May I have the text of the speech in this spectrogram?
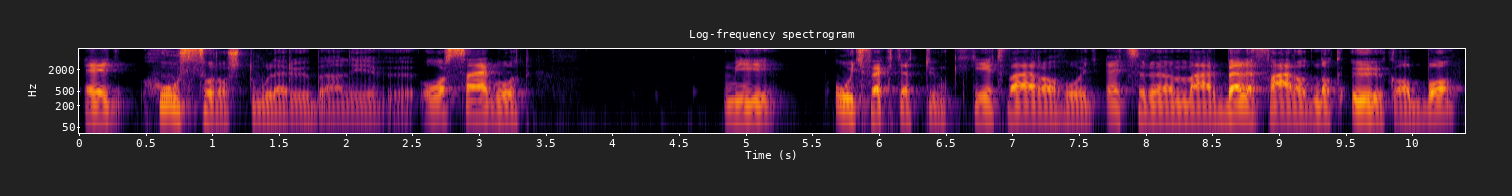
egy 20-szoros túlerőben lévő országot mi úgy fektettünk két vára, hogy egyszerűen már belefáradnak ők abba,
